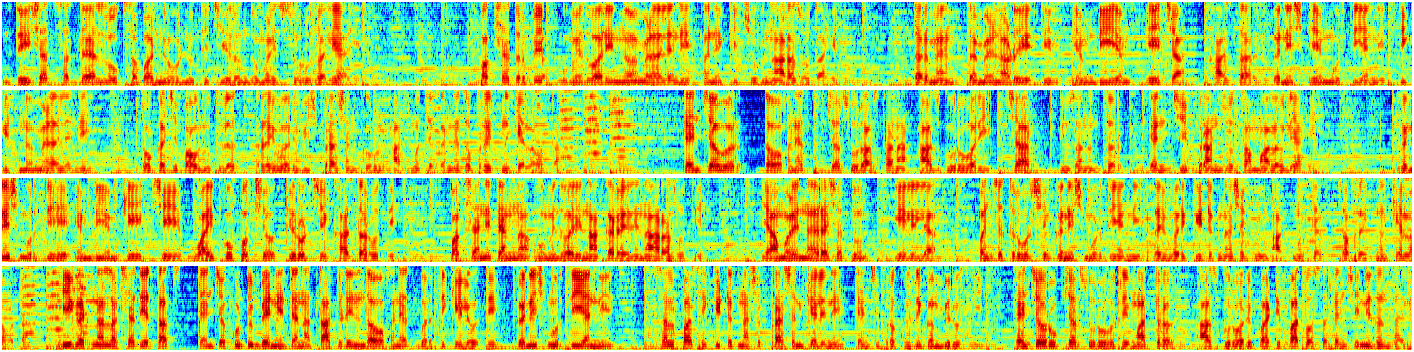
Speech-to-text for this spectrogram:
देशात सध्या लोकसभा निवडणुकीची रणधुमाळी सुरू झाली आहे. पक्षातर्फे उमेदवारी न मिळाल्याने अनेक इच्छुक नाराज होत आहेत. दरम्यान तमिळनाडू येथील एम डी एम एच्या खासदार गणेश ए मूर्ती यांनी तिकीट न मिळाल्याने टोकाचे पाऊल उचलत रविवारी विषप्राशन करून आत्महत्या करण्याचा प्रयत्न केला होता. त्यांच्यावर दवाखान्यात उपचार सुरू असताना आज गुरुवारी चार दिवसानंतर त्यांची प्राणज्योता मालवली आहे. गणेश मूर्ती हे एम डी एम केचे वायको पक्ष किरोडचे खासदार होते. पक्षाने त्यांना उमेदवारी नाकारल्याने नाराज होते. यामुळे नैराश्यातून गेलेल्या पंच्याहत्तर वर्षीय गणेश मूर्ती यांनी रविवारी कीटकनाशक घेऊन आत्महत्याचा प्रयत्न केला होता. ही घटना लक्षात येताच त्यांच्या कुटुंबियांनी त्यांना तातडीने दवाखान्यात भरती केले होते. गणेश मूर्ती यांनी सल्फास हे कीटकनाशक प्राशन केल्याने त्यांची प्रकृती गंभीर होती. त्यांच्यावर उपचार सुरू होते. मात्र आज गुरुवारी पहाटे पाच वाजता त्यांचे निधन झाले.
